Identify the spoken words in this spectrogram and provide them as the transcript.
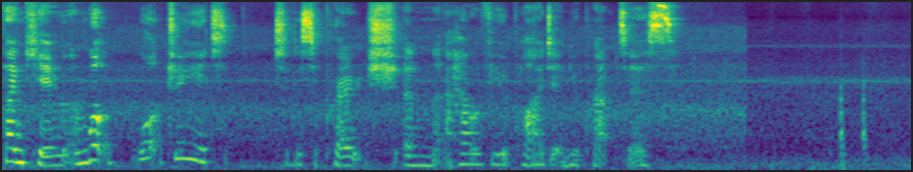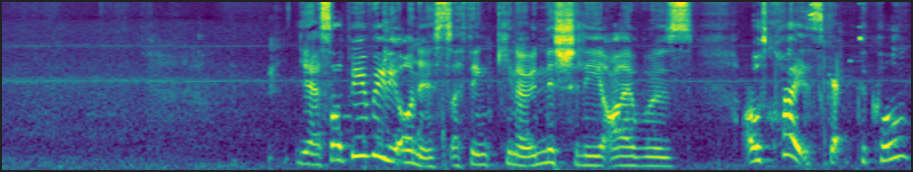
Thank you. And what, what drew you to, to this approach, and how have you applied it in your practice? Yes, I'll be really honest. I think you know initially I was I was quite skeptical.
